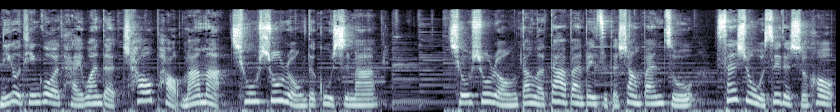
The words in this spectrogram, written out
你有听过台湾的超跑妈妈邱淑荣的故事吗？邱淑荣当了大半辈子的上班族，三十五岁的时候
